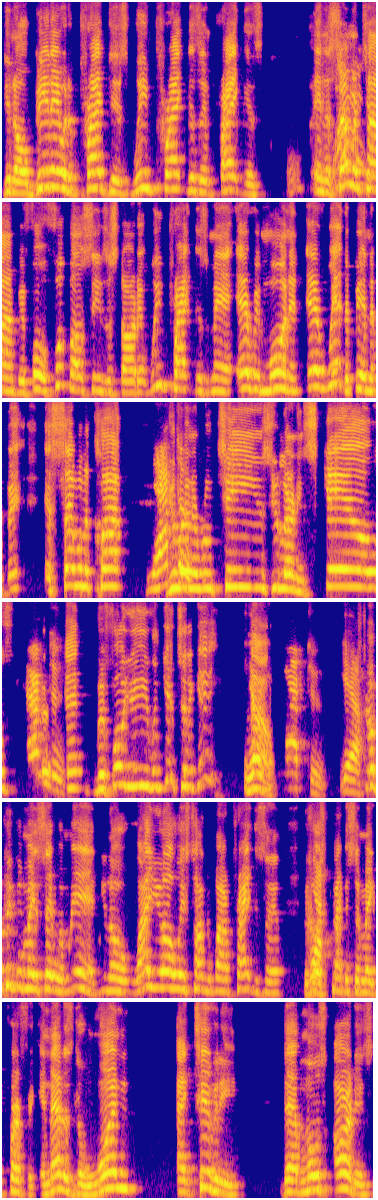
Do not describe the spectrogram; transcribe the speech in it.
you know, being able to practice. We practice and practice in the summertime before football season started. We practice, man, every morning. Every, we had to be in the bed at seven o'clock you, you learning routines, you learning scales and before you even get to the game. No, now, you have to. Yeah. Some people may say, well, man, you know, why you always talk about practicing? Because yeah. practicing make perfect. And that is the one activity that most artists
